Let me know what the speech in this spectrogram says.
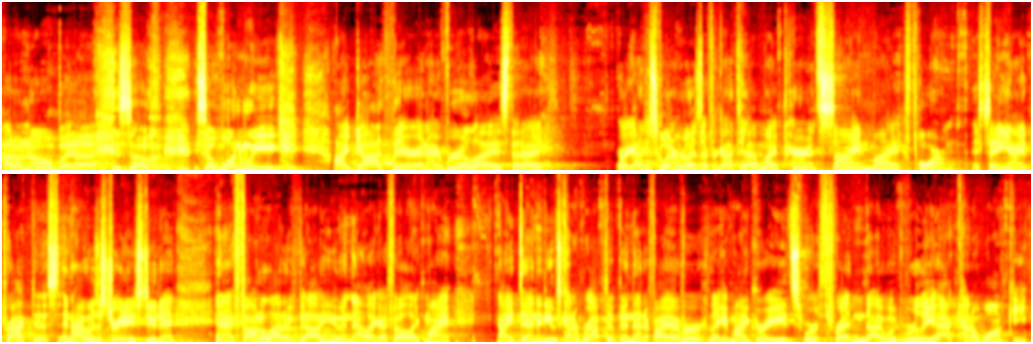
I don't know. But uh, so, so one week I got there and I realized that I, or I got to school and I realized I forgot to have my parents sign my form saying I had practiced. And I was a straight A student and I found a lot of value in that. Like I felt like my identity was kind of wrapped up in that. If I ever, like, if my grades were threatened, I would really act kind of wonky.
